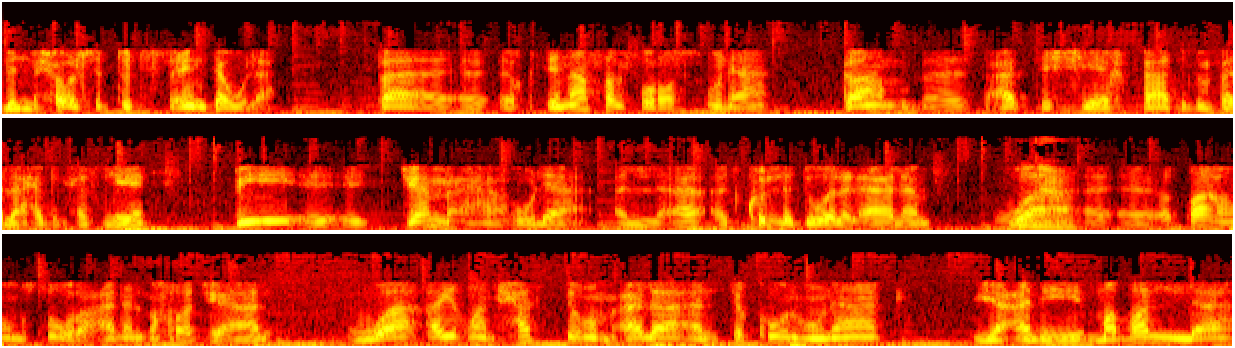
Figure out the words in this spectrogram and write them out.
من حول 96 دولة. فاقتناص الفرص هنا قام سعادة الشيخ فهد بن فلاح بن حسلين بجمع هؤلاء كل دول العالم نعم. واعطائهم صورة عن المهرجان وأيضا حثهم على أن تكون هناك يعني مظلة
